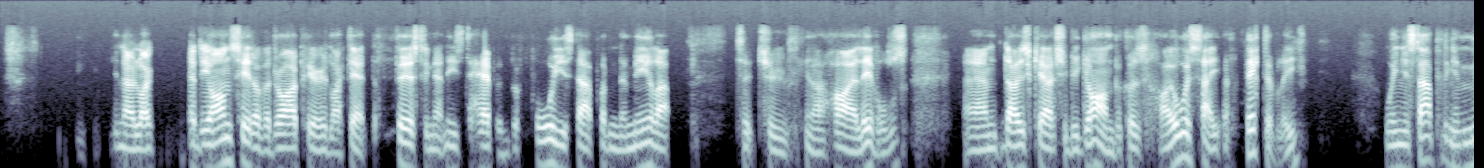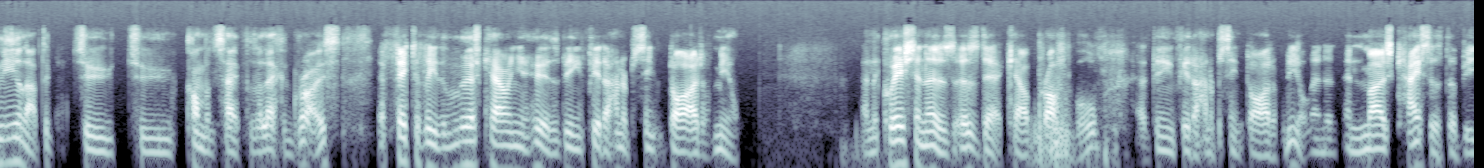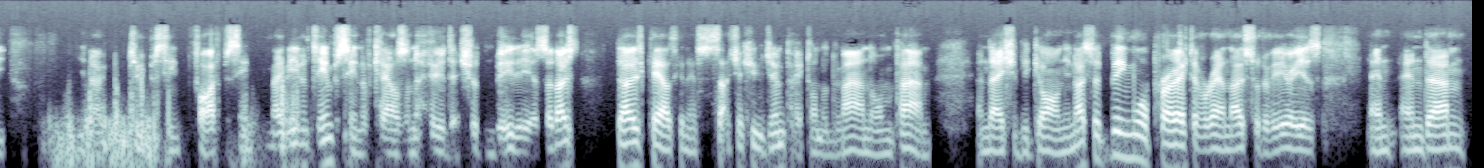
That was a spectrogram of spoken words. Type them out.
You know, like at the onset of a dry period like that, the first thing that needs to happen before you start putting the meal up to, to you know higher levels, um, those cows should be gone because I always say effectively when you start putting a meal up to, to to compensate for the lack of growth, effectively the worst cow in your herd is being fed 100% diet of meal. And the question is, is that cow profitable at being fed 100% diet of meal? And in, in most cases, there'll be, you know, 2%, 5%, maybe even 10% of cows in the herd that shouldn't be there. So those those cows can have such a huge impact on the demand on farm and they should be gone. You know, so being more proactive around those sort of areas and and um,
